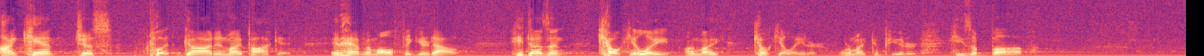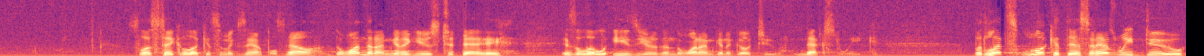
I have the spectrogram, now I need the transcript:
I can't just put God in my pocket and have him all figured out. He doesn't calculate on my calculator or my computer. He's above. So let's take a look at some examples. Now, the one that I'm going to use today is a little easier than the one I'm going to go to next week. But let's look at this, and as we do,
